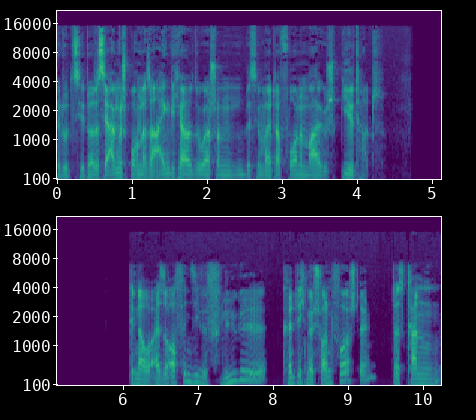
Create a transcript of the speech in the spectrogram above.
reduziert. Du hattest ja angesprochen, dass er eigentlich ja sogar schon ein bisschen weiter vorne mal gespielt hat. Genau, also offensive Flügel könnte ich mir schon vorstellen. Das kann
